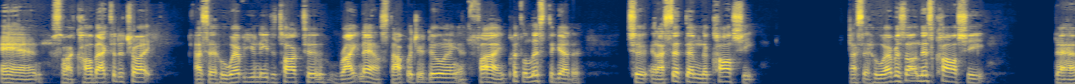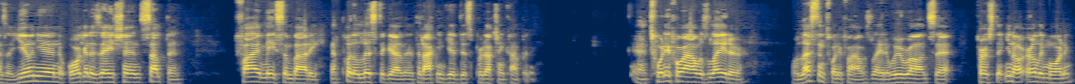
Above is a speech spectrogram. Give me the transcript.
And so I called back to Detroit. I said, whoever you need to talk to right now, stop what you're doing and find, put the list together to, and I sent them the call sheet. I said, whoever's on this call sheet that has a union, organization, something, find me somebody and put a list together that I can give this production company. And 24 hours later, or less than 24 hours later, we were on set. First thing, you know, early morning,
